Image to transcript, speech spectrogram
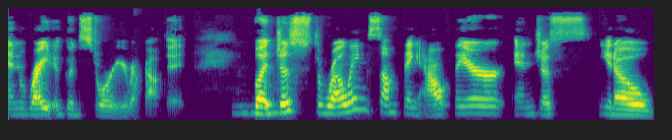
and write a good story about it but mm-hmm. just throwing something out there and just you know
